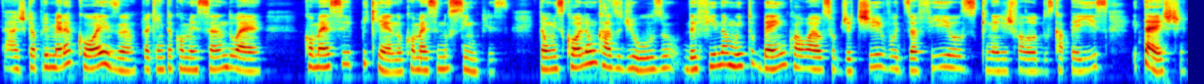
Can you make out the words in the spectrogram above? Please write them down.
Tá, acho que a primeira coisa para quem está começando é Comece pequeno, comece no simples. Então, escolha um caso de uso, defina muito bem qual é o seu objetivo, desafios, que nem a gente falou dos KPIs, e teste.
